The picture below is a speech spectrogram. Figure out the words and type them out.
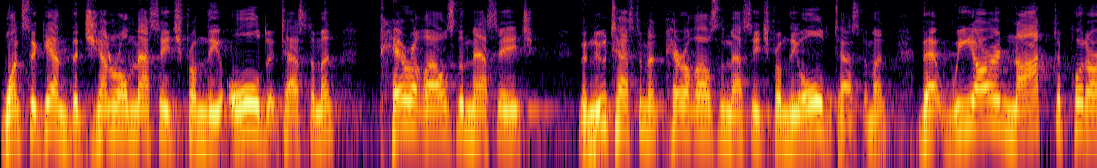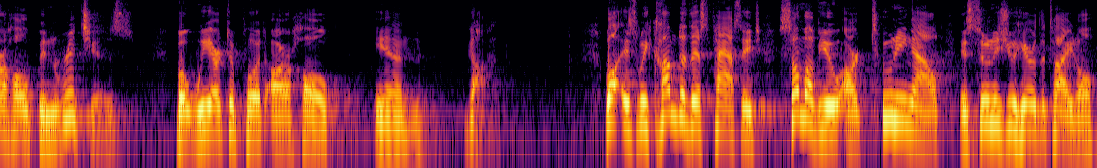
Once again, the general message from the Old Testament parallels the message, the New Testament parallels the message from the Old Testament that we are not to put our hope in riches, but we are to put our hope in God. Well, as we come to this passage, some of you are tuning out as soon as you hear the title,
